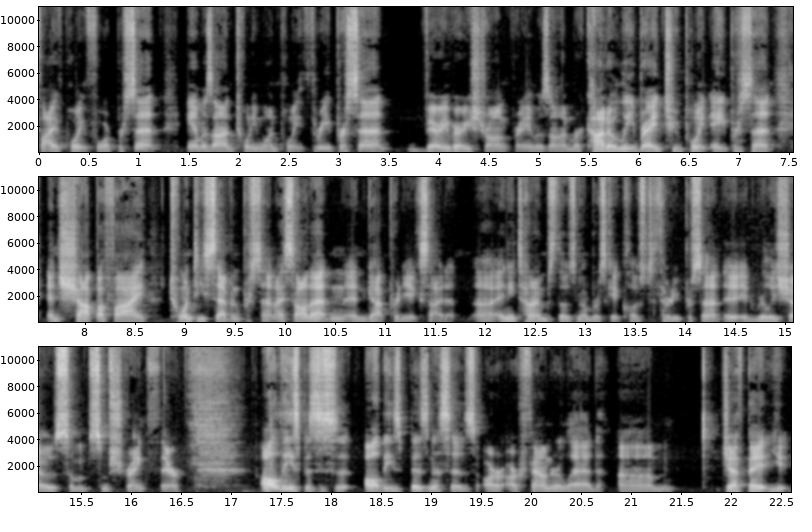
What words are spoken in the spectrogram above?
5.4%. Amazon, 21.3%. Very, very strong for Amazon. Mercado Libre, 2.8%. And Shopify, 27%. I saw that and, and got pretty excited. Uh, anytime those numbers get close to 30%, it, it really shows some, some strength there. All these businesses, all these businesses are, are founder led. Um, Jeff Be- you,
